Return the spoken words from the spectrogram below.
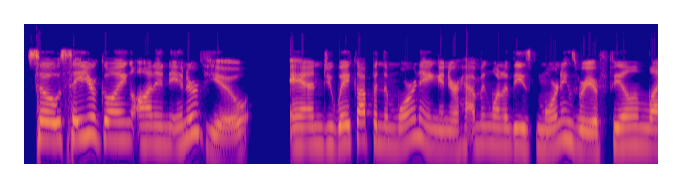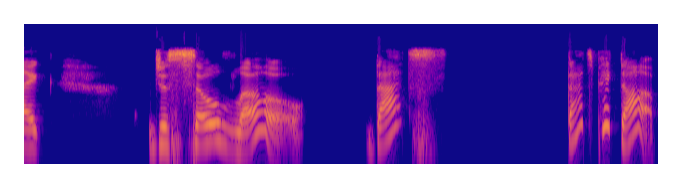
So say you're going on an interview and you wake up in the morning and you're having one of these mornings where you're feeling like just so low. That's that's picked up.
